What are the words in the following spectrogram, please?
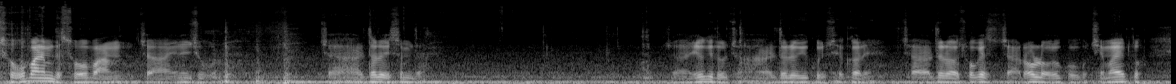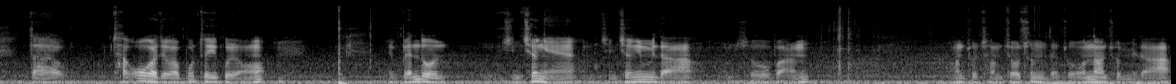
서반입니다. 서반. 자 이런 식으로 잘 들어 있습니다. 자 여기도 잘 들어 있고 색깔이 잘 들어 속에서 잘 올라오고 치마입도 딱탁 오가져가 붙어 있고요. 이 밴도 진청에 진청입니다. 소반 난초 참 좋습니다. 좋은 난초입니다.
